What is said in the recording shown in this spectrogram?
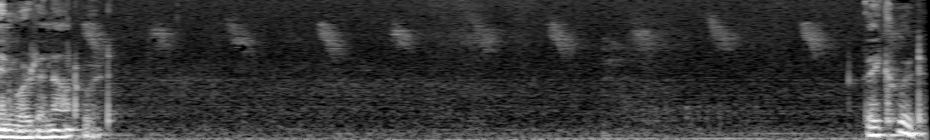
inward and outward. They could.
